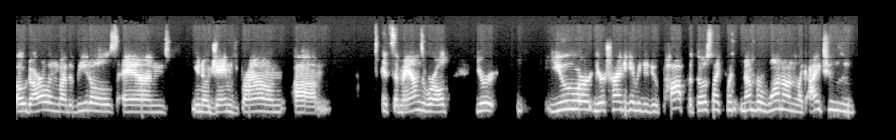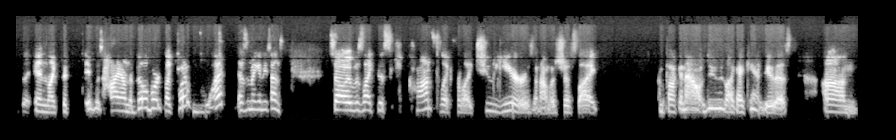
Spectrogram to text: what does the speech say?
"Oh Darling" by the Beatles and you know James Brown, um, it's a man's world. You're you're you're trying to get me to do pop, but those like went number one on like iTunes and and like the it was high on the Billboard. Like what what doesn't make any sense. So it was like this conflict for like two years, and I was just like, I'm fucking out, dude. Like I can't do this. Um,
